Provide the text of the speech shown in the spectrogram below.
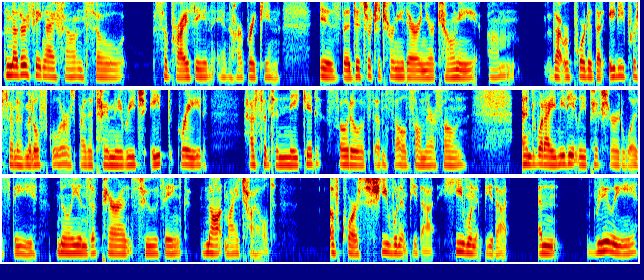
Another thing I found so surprising and heartbreaking is the district attorney there in your county um, that reported that 80% of middle schoolers, by the time they reach eighth grade, have sent a naked photo of themselves on their phone. And what I immediately pictured was the millions of parents who think, not my child. Of course, she wouldn't be that. He wouldn't be that. And really,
